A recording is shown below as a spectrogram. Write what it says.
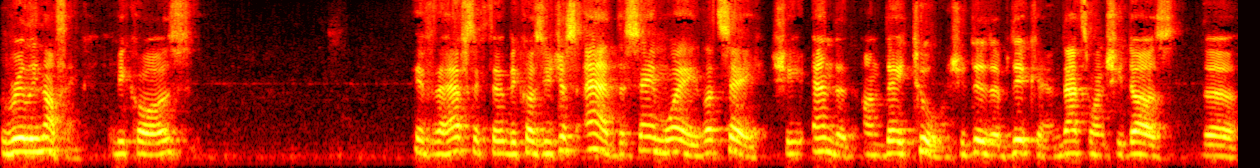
really nothing, because if the hefsek, because you just add the same way, let's say she ended on day two and she did a bdika, and that's when she does the,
